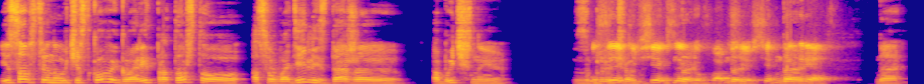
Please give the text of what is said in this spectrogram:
И, собственно, участковый говорит про то, что освободились даже обычные заключенные. Зэки, всех зэков да, вообще, да, всех да, подряд. Да.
